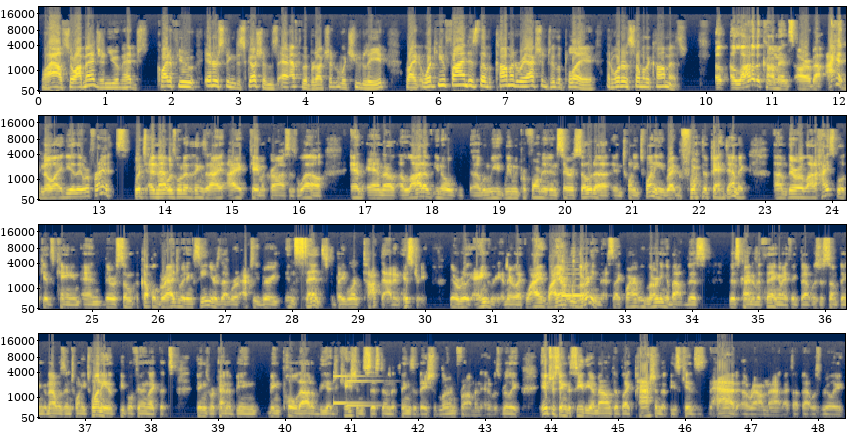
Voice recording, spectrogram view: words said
Wow. So I imagine you've had quite a few interesting discussions after the production, which you lead, right? What do you find is the common reaction to the play, and what are some of the comments? A, a, lot of the comments are about I had no idea they were friends, which and that was one of the things that I, I came across as well and and a, a, lot of you know uh, when we when we performed it in Sarasota in 2020, right before the pandemic, um, there were a lot of high school kids came, and there were some a couple graduating seniors that were actually very incensed. They weren't taught that in history. They were really angry, and they were like, "Why why aren't we learning this? Like, why aren't we learning about this?" This kind of a thing. And I think that was just something, and that was in 2020, people feeling like that things were kind of being being pulled out of the education system, that things that they should learn from. And, and, it was really interesting to see the amount of like passion that these kids had around that. I thought that was really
